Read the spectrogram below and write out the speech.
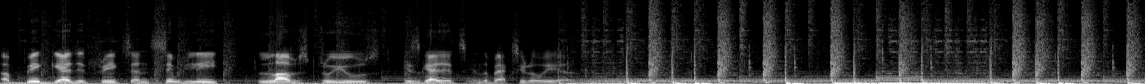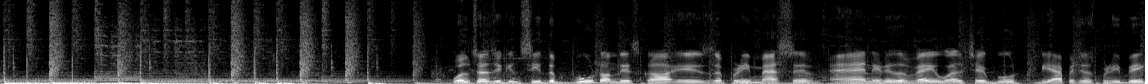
a big gadget freak and simply loves to use his gadgets in the backseat over here. Well, so as you can see, the boot on this car is uh, pretty massive and it is a very well-shaped boot. The aperture is pretty big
